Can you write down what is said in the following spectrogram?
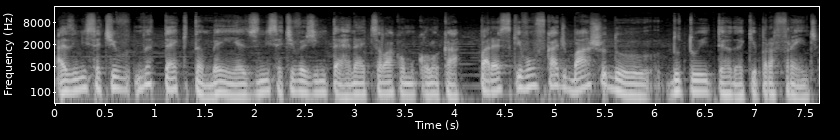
as iniciativas, não é tech também, as iniciativas de internet, sei lá como colocar, parece que vão ficar debaixo do, do Twitter daqui para frente.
